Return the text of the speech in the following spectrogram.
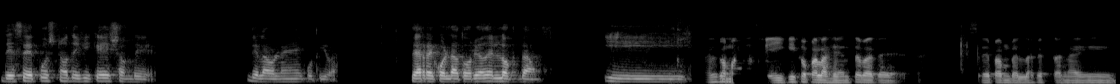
de ese push notification de, de la orden ejecutiva, de recordatorio del lockdown. Y, Algo más psíquico para la gente, para que sepan, ¿verdad? Que están ahí,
